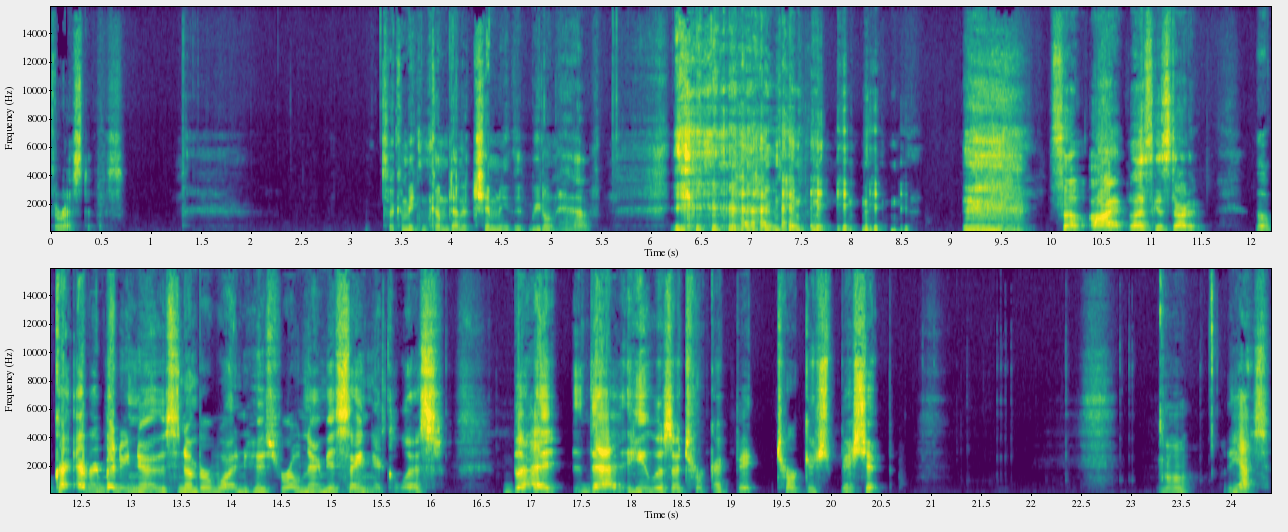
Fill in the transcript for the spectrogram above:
the rest of us. So can we can come down a chimney that we don't have. so, all right, let's get started. Okay, everybody knows number one, his real name is Saint Nicholas, but that he was a Turkish Turkish bishop. Uh huh. Yes,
